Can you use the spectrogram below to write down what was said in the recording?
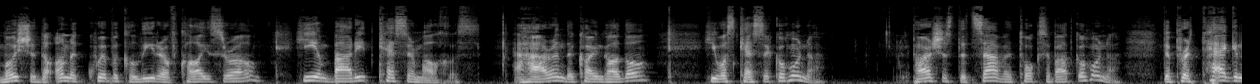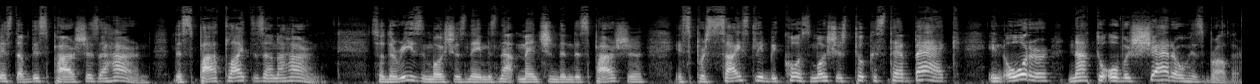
Moshe, the unequivocal leader of Klal Yisrael, he embodied Keser Malchus. Aharon, the Kohen Gadol, he was Keser Kohuna. Parshas Tetzaveh talks about Kohuna. The protagonist of this parsha is Aharon. The spotlight is on Aharon. So the reason Moshe's name is not mentioned in this parsha is precisely because Moshe took a step back in order not to overshadow his brother.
